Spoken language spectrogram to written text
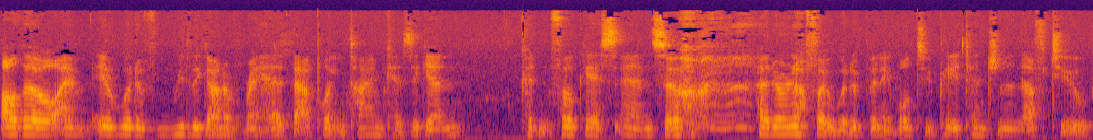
although I'm it would have really gone over my head at that point in time because again, couldn't focus and so I don't know if I would have been able to pay attention enough to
